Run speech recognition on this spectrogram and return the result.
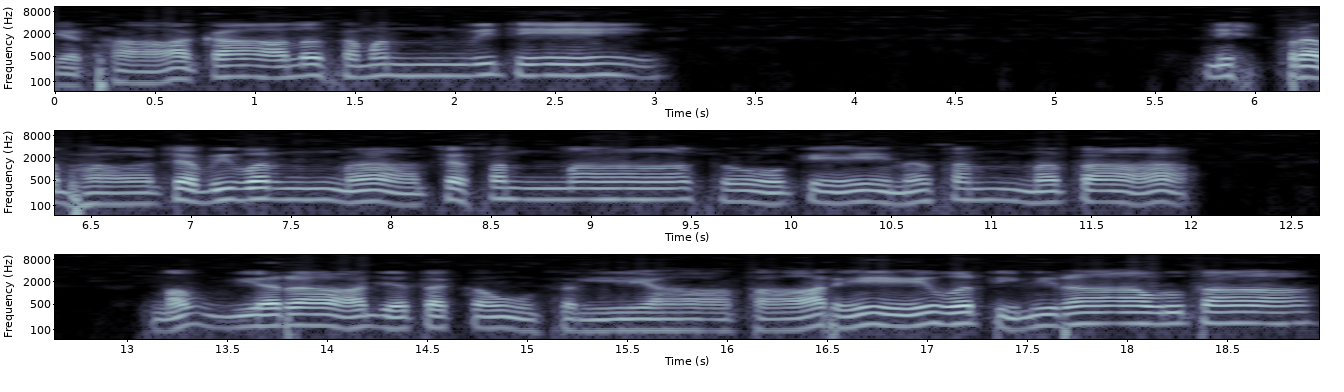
यथा कालसमन्विते निष्प्रभा च विवर्णा च सन्ना शोकेन सन्नता। नव्यराजतकौसल्या तिमिरावृता।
